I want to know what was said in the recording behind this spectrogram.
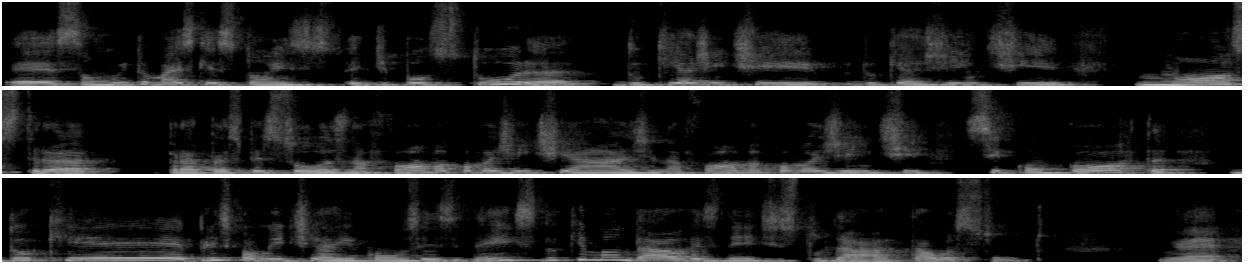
É, são muito mais questões de postura do que a gente, do que a gente mostra para as pessoas na forma como a gente age, na forma como a gente se comporta, do que, principalmente aí com os residentes, do que mandar o residente estudar tal assunto. Né?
